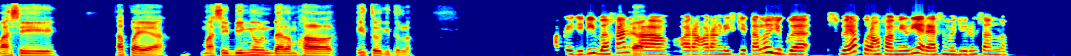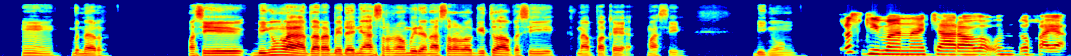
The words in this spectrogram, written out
masih apa ya, masih bingung dalam hal itu gitu loh. Oke, jadi bahkan Ya, eh, orang-orang di sekitar lo juga sebenarnya kurang familiar ya sama jurusan lo. hmm, bener. Masih bingung lah antara bedanya astronomi dan astrologi itu apa sih? Kenapa kayak masih bingung. Terus gimana cara lo untuk kayak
